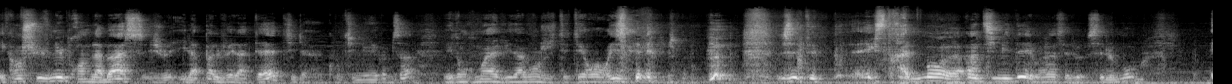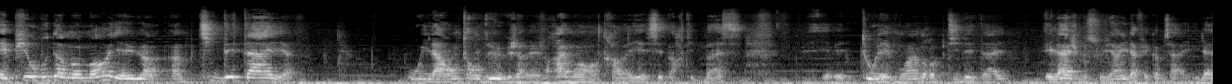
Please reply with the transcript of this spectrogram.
Et quand je suis venu prendre la basse, il n'a pas levé la tête, il a continué comme ça. Et donc moi évidemment j'étais terrorisé, j'étais extrêmement euh, intimidé, voilà c'est le, mot. Et puis au bout d'un moment, il y a eu un, petit détail où il a entendu que j'avais vraiment travaillé ces parties de basse. Il y avait tous les moindres petits détails. Et là, je me souviens, il a fait comme ça. Il a,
